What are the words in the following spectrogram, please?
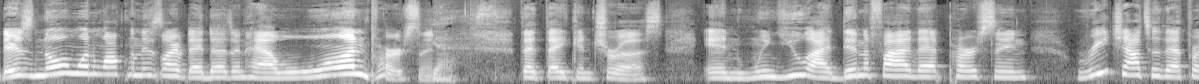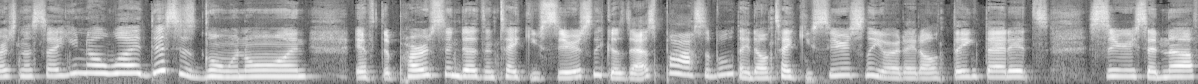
There's no one walking this earth that doesn't have one person Yes. That they can trust. And when you identify that person, reach out to that person and say, you know what, this is going on. If the person doesn't take you seriously, because that's possible, they don't take you seriously or they don't think that it's serious enough,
